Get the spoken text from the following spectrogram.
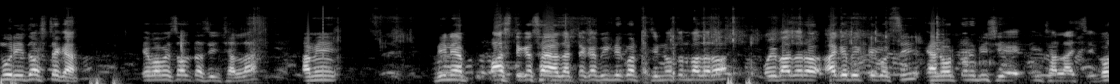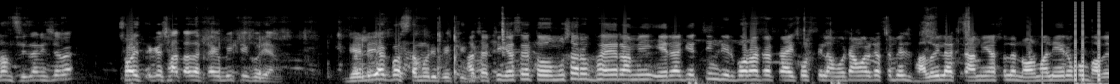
মুড়ি দশ টাকা। এভাবে চলতেছি ইনশাল্লাহ। আমি দিনে পাঁচ থেকে ছয় হাজার টাকা বিক্রি করতেছি নতুন বাজারও। ওই বাজারও আগে বিক্রি করছি, এখন অর্থনীতি বেশি ইনশাল্লাহ আসছে। গরম সিজন হিসেবে ছয় থেকে সাত হাজার টাকা বিক্রি করি আমি। ডেলি এক বস্তা মুড়ি বিক্রি করি। আচ্ছা ঠিক আছে। তো মুশারফ ভাইয়ের আমি এর আগে চিংড়ির বড়াটা ট্রাই করছিলাম ওটা আমার কাছে বেশ ভালোই লাগছে। আমি আসলে নর্মালি এরকম ভাবে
